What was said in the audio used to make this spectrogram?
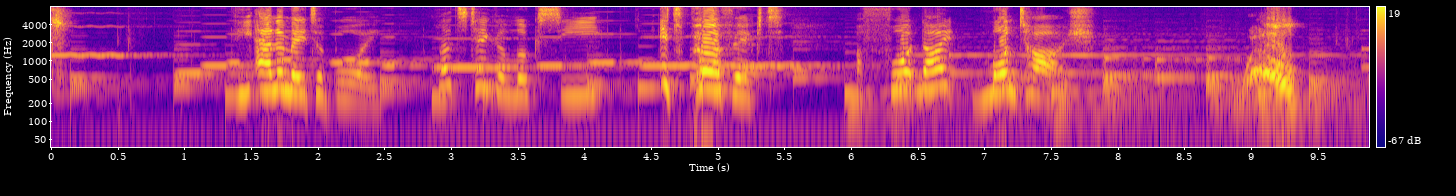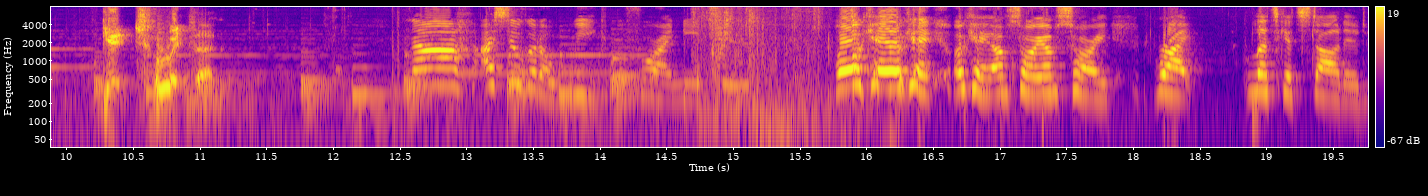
The Animated Boi. Let's take a look see. It's perfect! A Fortnite montage. Well, get to it then. Nah, I still got a week before I need to. Okay, okay, okay, I'm sorry, I'm sorry. Right, let's get started.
